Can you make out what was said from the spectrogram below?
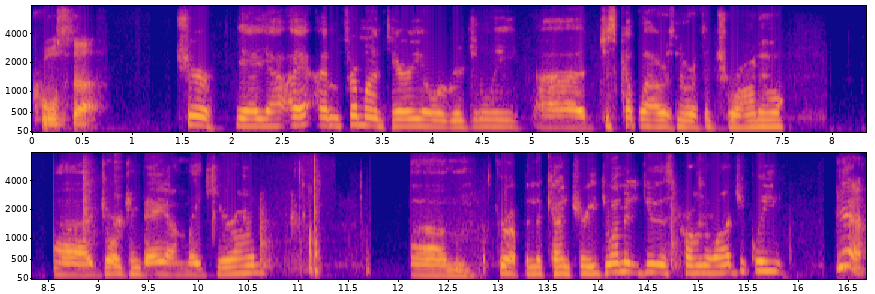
cool stuff. Sure. Yeah, yeah. I, I'm from Ontario originally, uh, just a couple hours north of Toronto, uh, Georgian Bay on Lake Huron. Um, grew up in the country. Do you want me to do this chronologically? Yeah,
